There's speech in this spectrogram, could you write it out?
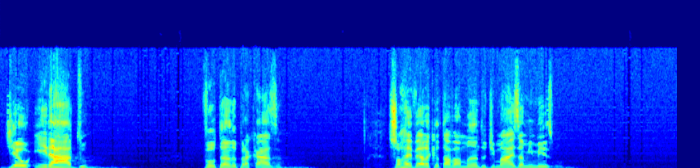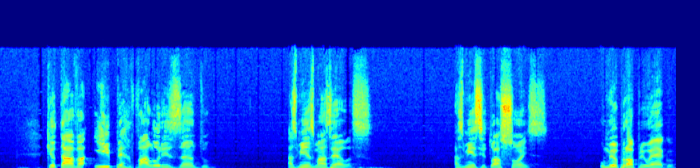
de eu irado, voltando para casa, só revela que eu estava amando demais a mim mesmo. Que eu estava hipervalorizando as minhas mazelas, as minhas situações, o meu próprio ego.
